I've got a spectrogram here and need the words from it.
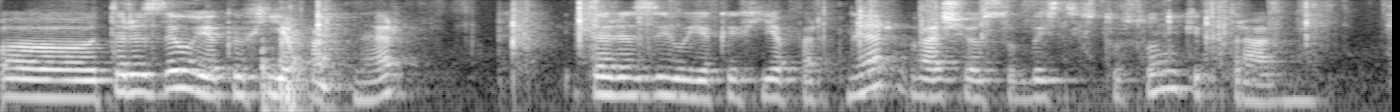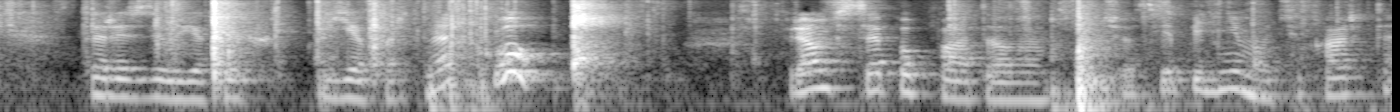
Е, Терези, у яких є партнер. Терези, у яких є партнер, ваші особисті стосунки в травні. Терези, у яких є партнер. О! Прям все попадало. Зараз я підніму ці карти.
